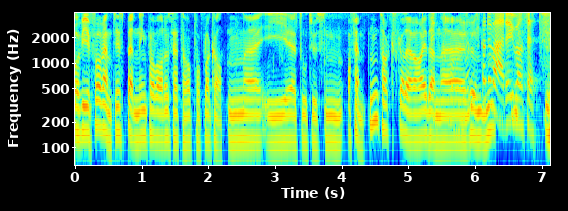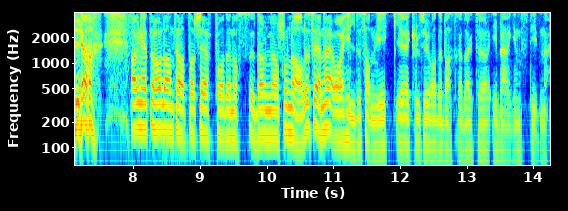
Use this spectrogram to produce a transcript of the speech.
Og vi får vente i spenning på hva du setter opp på plakaten eh, i 2015. Takk skal dere ha i denne Velkommen runden. skal du være uansett. Ja. Agnete Haaland, teatersjef på Den nasjonale scene, og Hilde Sandvik, kultur- og debattredaktør i Bergens Tidende.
